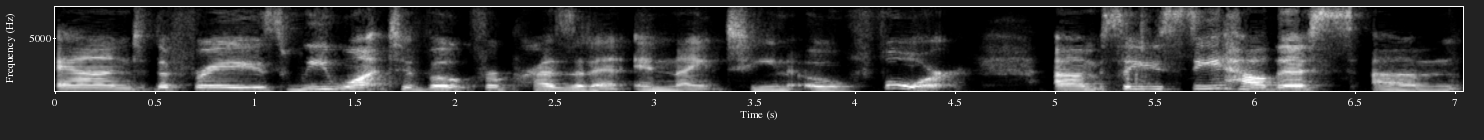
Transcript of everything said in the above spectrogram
and the phrase, we want to vote for president in 1904. Um, so you see how this um,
